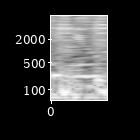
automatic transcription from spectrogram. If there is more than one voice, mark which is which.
Speaker 1: to
Speaker 2: you.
